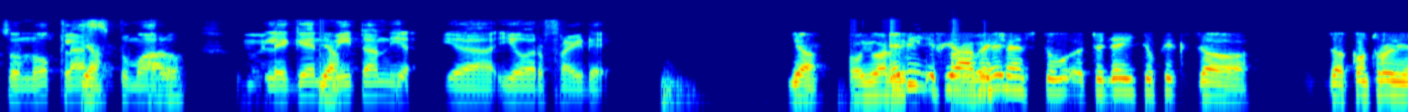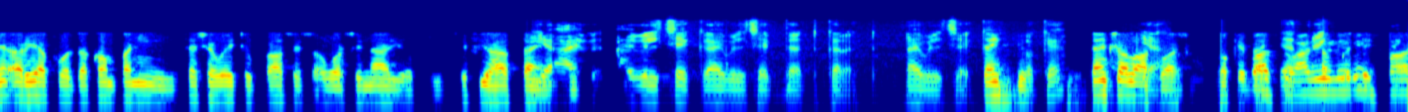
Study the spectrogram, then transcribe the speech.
so no class Yeah. tomorrow. We will again Yeah. meet on y- yeah, your Friday. Yeah. Oh, you are Maybe if you on have a chance to uh, today to fix the the control area for the company in such a way to process our scenario, please, if you have time. Yeah, I, will- I will check. I will check that. Correct. I will check. Thank you. Okay. Thanks a lot, Yeah. Vasu. Okay, bye. Vasu, are you leaving for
